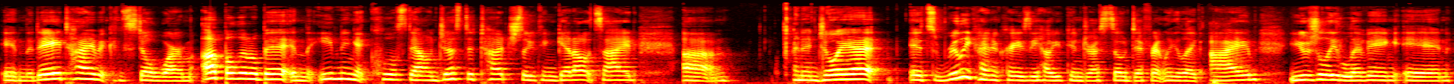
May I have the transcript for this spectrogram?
In the daytime, it can still warm up a little bit. In the evening, it cools down just a touch so you can get outside um, and enjoy it. It's really kind of crazy how you can dress so differently. Like, I'm usually living in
